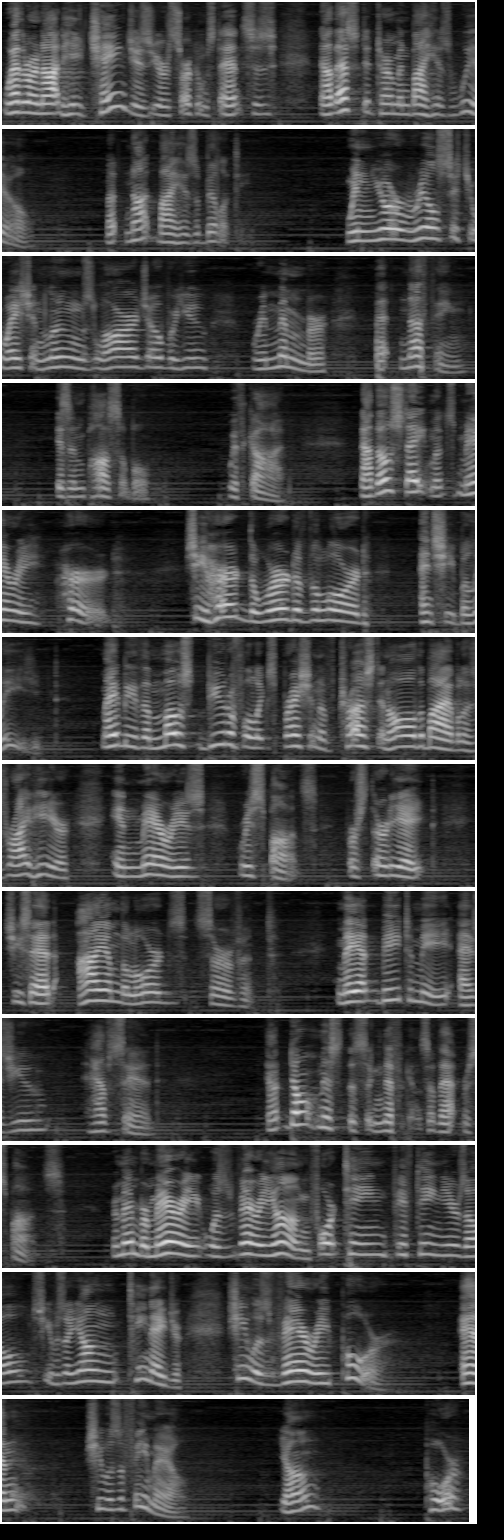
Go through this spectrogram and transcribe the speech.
Whether or not he changes your circumstances now, that's determined by His will, but not by His ability. When your real situation looms large over you, remember that nothing is impossible with God. Now, those statements Mary heard. She heard the word of the Lord and she believed. Maybe the most beautiful expression of trust in all the Bible is right here in Mary's response. Verse 38 she said, I am the Lord's servant. May it be to me as you have said. Now, don't miss the significance of that response. Remember, Mary was very young 14, 15 years old. She was a young teenager. She was very poor. And she was a female. Young, poor,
